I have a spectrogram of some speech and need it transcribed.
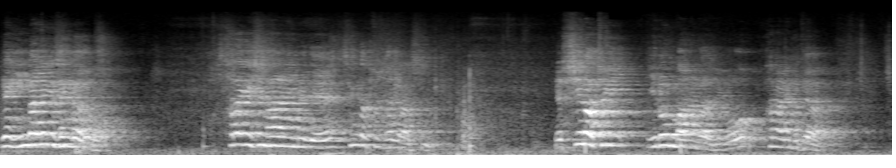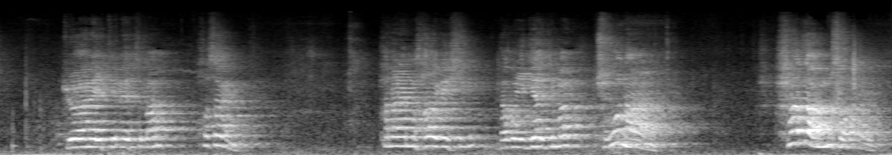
그냥 인간적인 생각으로, 살아계신 하나님에 대해 생각조차 하지 않습니다. 신학적인 이론만을 가지고 하나님을 대하 교회 안에 있긴 했지만 허상입니다. 하나님은 살아계신다고 얘기하지만 죽은 하나님. 하나도 안 무서워. 하나님.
